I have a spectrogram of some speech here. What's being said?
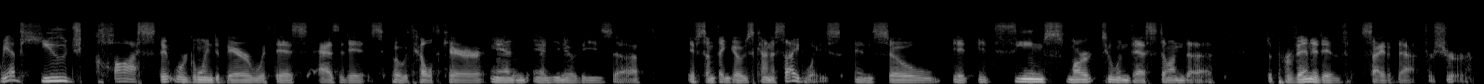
we have huge costs that we're going to bear with this as it is both healthcare and and you know these uh, if something goes kind of sideways and so it it seems smart to invest on the the preventative side of that for sure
